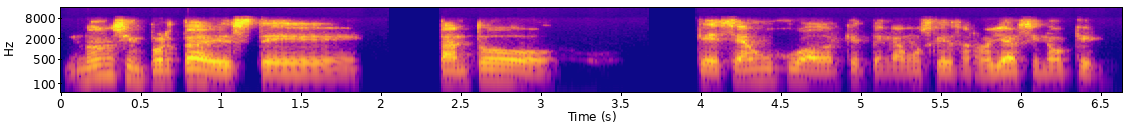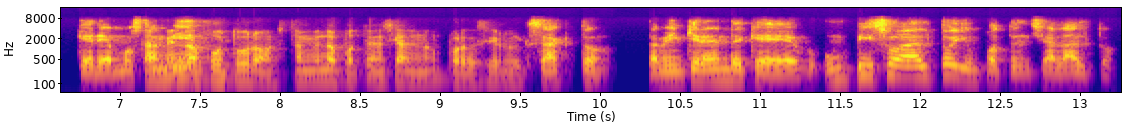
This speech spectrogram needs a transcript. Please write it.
no nos importa este tanto que sea un jugador que tengamos que desarrollar, sino que queremos Están también. viendo a futuro, están viendo potencial, ¿no? Por decirlo. Exacto. También quieren de que un piso alto y un potencial alto.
